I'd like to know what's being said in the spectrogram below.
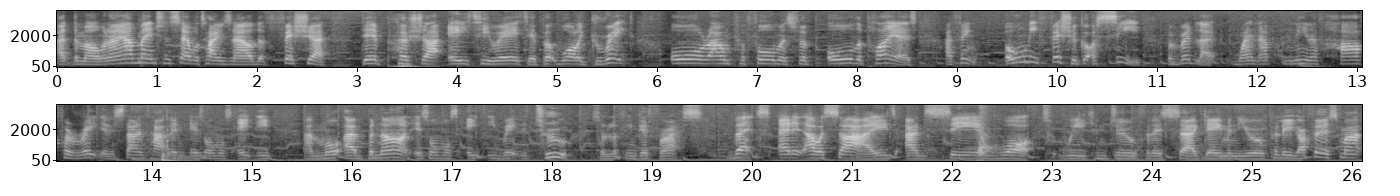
at the moment. I have mentioned several times now that Fisher did push that 80 rated, but what a great all-round performance for all the players. I think only Fisher got a C, but Riddler went up near enough half a rating. Standing tackling is almost 80, and, more, and Bernard is almost 80 rated too, so looking good for us. Let's edit our side and see what we can do for this uh, game in the Europa League. Our first match.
